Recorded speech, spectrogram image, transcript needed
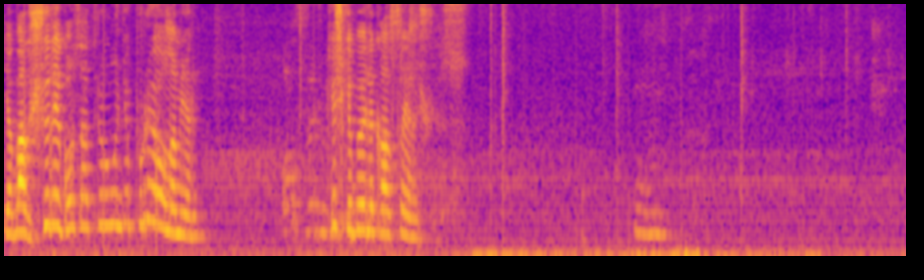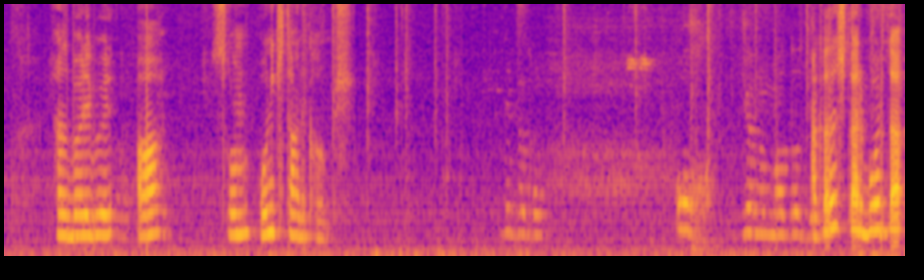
Ya bak şuraya konsantre olunca buraya olamıyorum. Keşke böyle kalsa ya şu. Yalnız böyle böyle a son 12 tane kalmış. Oh canım adadı. Arkadaşlar bu arada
